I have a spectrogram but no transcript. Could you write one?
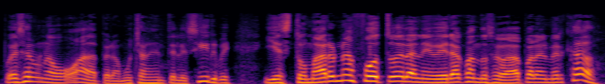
Puede ser una bobada, pero a mucha gente le sirve. Y es tomar una foto de la nevera cuando se va para el mercado.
